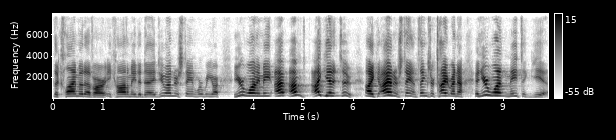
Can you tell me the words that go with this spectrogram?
the climate of our economy today, do you understand where we are? You're wanting me, I, I'm, I get it too. Like, I understand things are tight right now, and you're wanting me to give.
